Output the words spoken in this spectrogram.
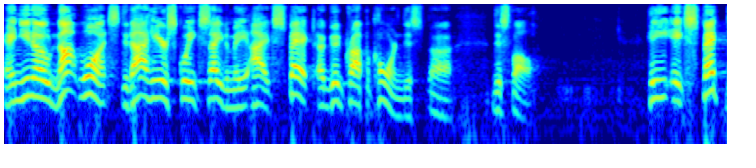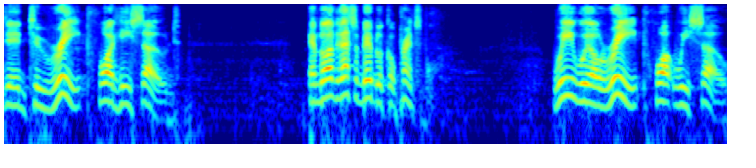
And you know, not once did I hear Squeak say to me, "I expect a good crop of corn this uh, this fall." He expected to reap what he sowed. And beloved, that's a biblical principle. We will reap what we sow.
